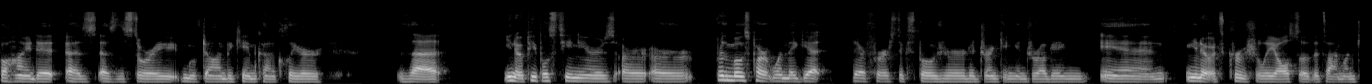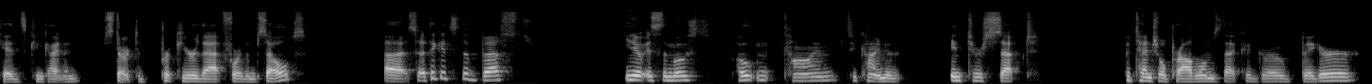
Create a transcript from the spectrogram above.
behind it, as as the story moved on, became kind of clear that you know people's teen years are are for the most part when they get their first exposure to drinking and drugging, and you know it's crucially also the time when kids can kind of start to procure that for themselves. Uh, so I think it's the best, you know, it's the most potent time to kind of intercept potential problems that could grow bigger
